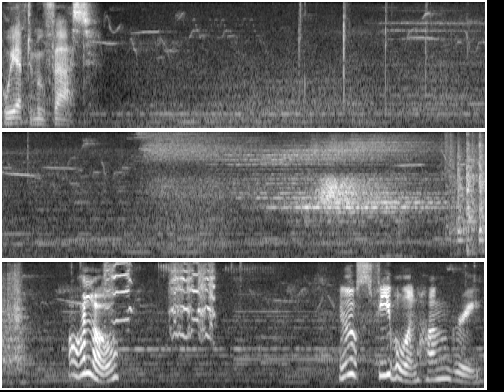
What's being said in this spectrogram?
We have to move fast. Oh, hello. He looks feeble and hungry.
